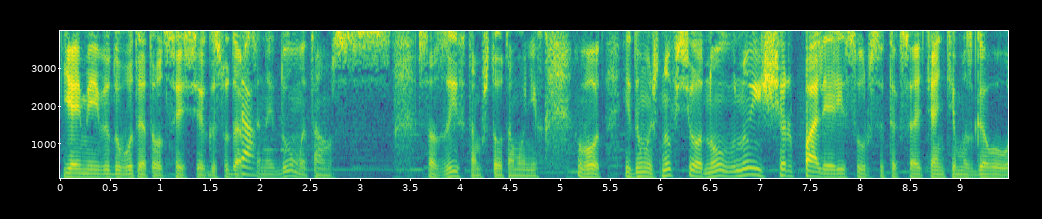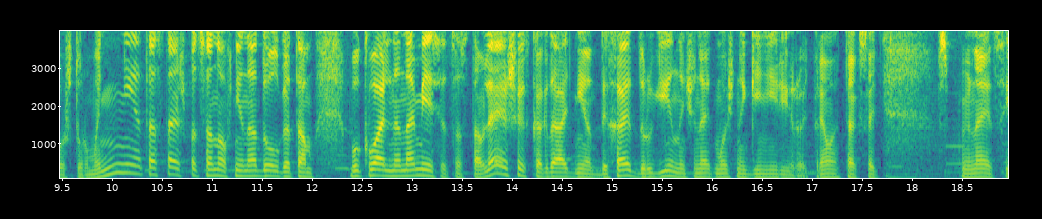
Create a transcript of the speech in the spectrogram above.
Я имею в виду вот эту вот сессия Государственной Думы, там с- созыв, там что там у них. Вот. И думаешь, ну все, ну, ну исчерпали ресурсы, так сказать, антимозгового штурма. Нет, оставишь пацанов ненадолго, там буквально на месяц оставляешь их, когда одни отдыхают, другие начинают мощно генерировать. Прямо, так сказать, вспоминается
